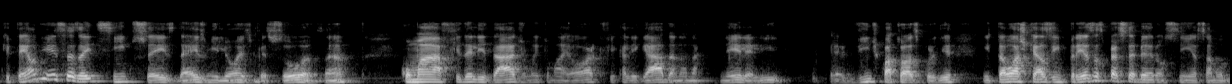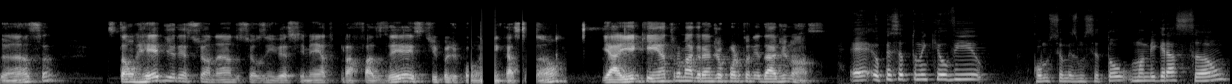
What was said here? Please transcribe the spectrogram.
que têm audiências aí de 5, 6, 10 milhões de pessoas, né? com uma fidelidade muito maior, que fica ligada na, na, nele ali 24 horas por dia. Então, acho que as empresas perceberam sim essa mudança, estão redirecionando seus investimentos para fazer esse tipo de comunicação, e aí que entra uma grande oportunidade nossa. É, eu percebo também que houve, como o senhor mesmo citou, uma migração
